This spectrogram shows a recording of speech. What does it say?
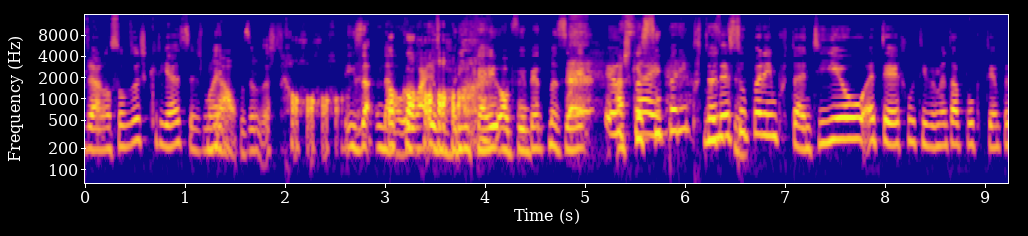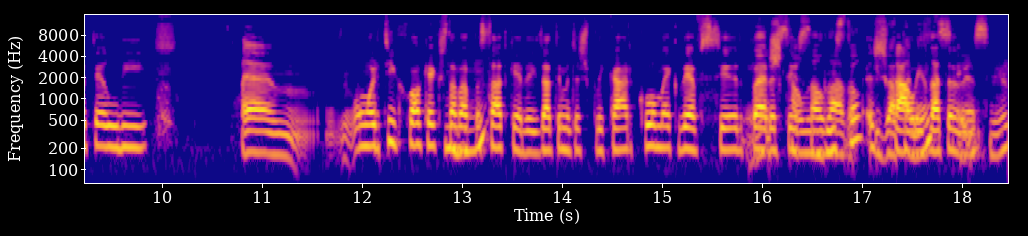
Já não somos as crianças, não é? Não. Fazemos este... Exato. Não, eu, eu brinquei, obviamente, mas é, acho sei, que é super importante. Mas é super importante. E eu, até relativamente há pouco tempo, até li um, um, artigo qualquer que estava uhum. a passar que era exatamente a explicar como é que deve ser é para ser saudável. A escala, exatamente. É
